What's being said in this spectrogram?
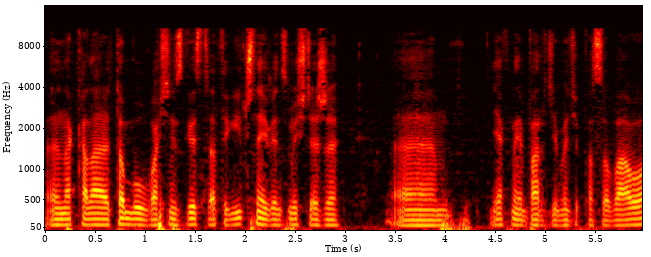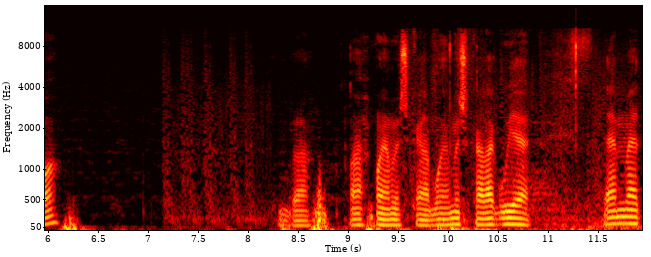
e, na kanale to był właśnie z gry strategicznej, więc myślę, że e, jak najbardziej będzie pasowało. Dobra. Ach, moja myszka, moja myszka laguje. Demet,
